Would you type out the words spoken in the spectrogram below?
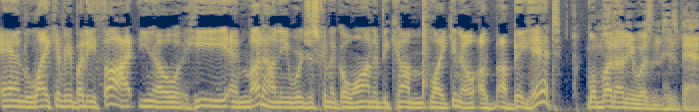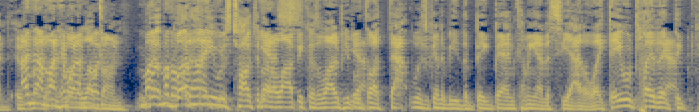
And like everybody thought, you know, he and Mudhoney were just going to go on and become like, you know, a, a big hit. Well, Mudhoney wasn't his band. It was I'm not Mud- Mudhoney, Mud Mud- Love Bone. Mud- But Mud Love, thank Mudhoney was talked about Yes. a lot because a lot of people Yeah. thought that was going to be the big band coming out of Seattle. Like they would play like Yeah. the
